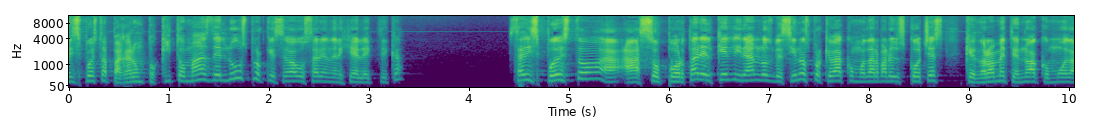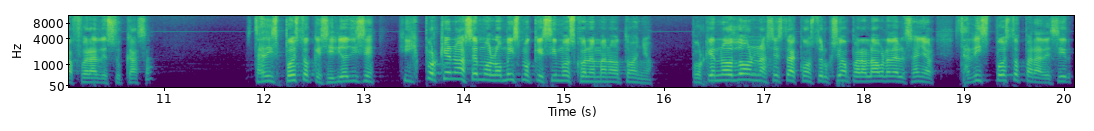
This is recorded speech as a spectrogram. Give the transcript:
dispuesto a pagar un poquito más de luz porque se va a usar energía eléctrica? ¿Está dispuesto a, soportar el qué dirán los vecinos porque va a acomodar varios coches que normalmente no acomoda fuera de su casa? ¿Está dispuesto que si Dios dice, ¿y por qué no hacemos lo mismo que hicimos con el hermano Otoño? ¿Por qué no donas esta construcción para la obra del Señor? Está dispuesto para decir,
